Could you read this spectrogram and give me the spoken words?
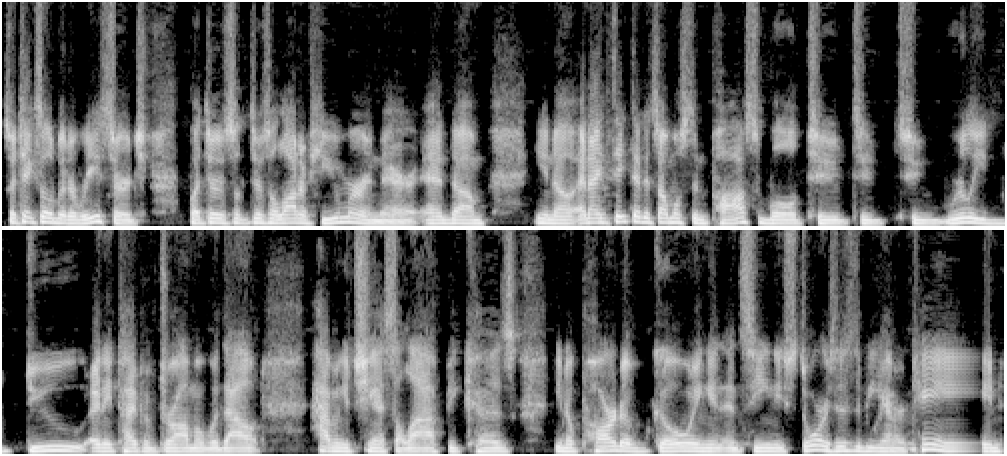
so it takes a little bit of research but there's there's a lot of humor in there. And um, you know and i think that it's almost impossible to to to really do any type of drama without having a chance to laugh because you know part of going and, and seeing these stories is to be entertained.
